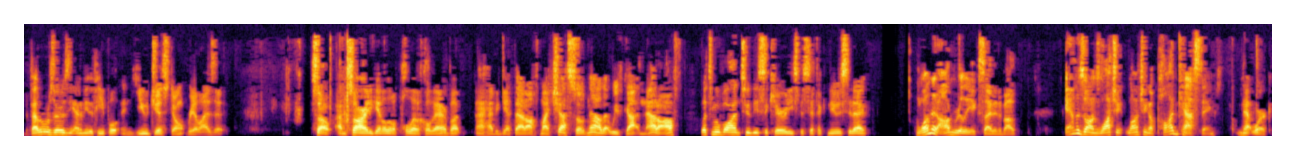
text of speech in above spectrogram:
The Federal Reserve is the enemy of the people, and you just don't realize it. So I'm sorry to get a little political there, but I had to get that off my chest. So now that we've gotten that off, let's move on to the security specific news today. One that I'm really excited about. Amazon's launching launching a podcasting network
